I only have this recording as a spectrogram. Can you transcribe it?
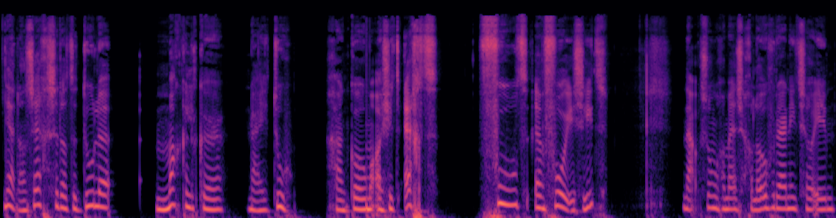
ja, dan zeggen ze dat de doelen makkelijker naar je toe gaan komen als je het echt voelt en voor je ziet. Nou, sommige mensen geloven daar niet zo in.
